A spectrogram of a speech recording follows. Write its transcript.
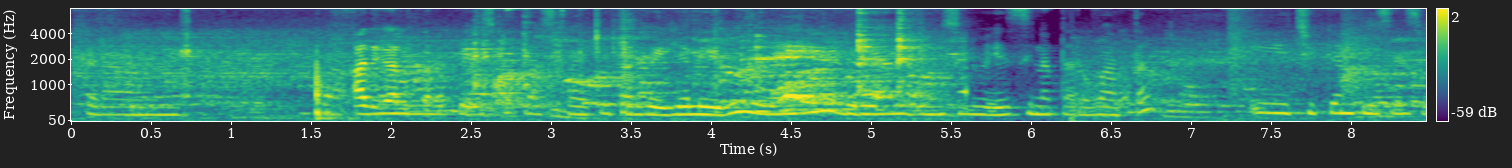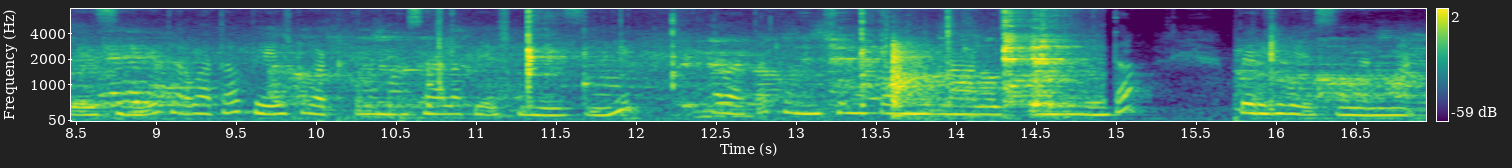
ఇక్కడ అది పేస్ట్. ఫస్ట్ అయితే ఇక్కడ వేయలేదు. ఓన్లీ బిర్యానీ దినుసులు వేసిన తర్వాత ఈ చికెన్ పీసెస్ వేసింది. తర్వాత పేస్ట్ పట్టుకున్న మసాలా పేస్ట్ని వేసింది. తర్వాత కొంచెం ఒక నాలుగు స్పూన్లు అంతా పెరుగు వేసింది అనమాట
